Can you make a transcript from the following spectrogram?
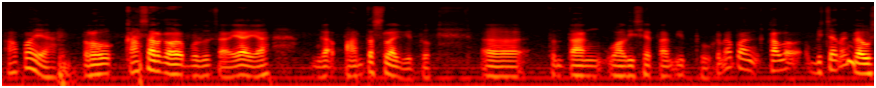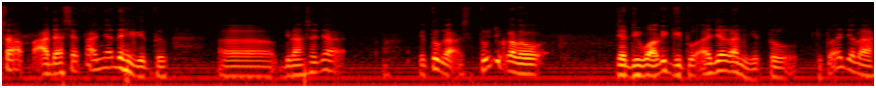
apa ya terlalu kasar kalau menurut saya ya. Nggak pantas lah gitu uh, tentang wali setan itu. Kenapa? Kalau bicara nggak usah ada setannya deh gitu. Uh, bilang saja itu nggak setuju kalau jadi wali gitu aja kan gitu. Gitu aja lah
